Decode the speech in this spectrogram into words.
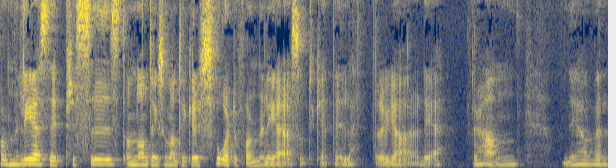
formulera sig precis om någonting som man tycker är svårt att formulera så tycker jag att det är lättare att göra det för hand. Det har väl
